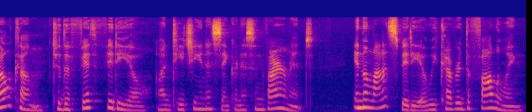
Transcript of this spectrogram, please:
Welcome to the fifth video on teaching in a synchronous environment. In the last video, we covered the following.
